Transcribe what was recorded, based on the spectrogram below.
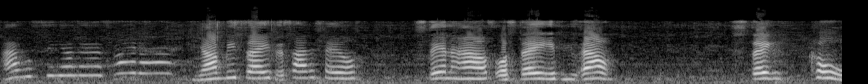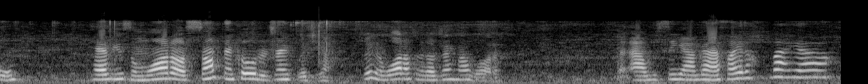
I will see y'all guys later. Y'all be safe. It's hot as hell. Stay in the house or stay if you out. Stay cool. Have you some water or something cool to drink with you. Speaking of water, I'm gonna go drink my water. I will see y'all guys later. Bye, y'all.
